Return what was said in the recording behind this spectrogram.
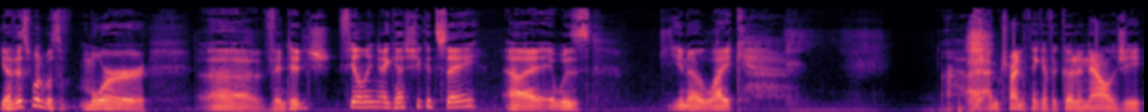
Yeah, this one was more uh, vintage feeling, I guess you could say. Uh, it was, you know, like I, I'm trying to think of a good analogy.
